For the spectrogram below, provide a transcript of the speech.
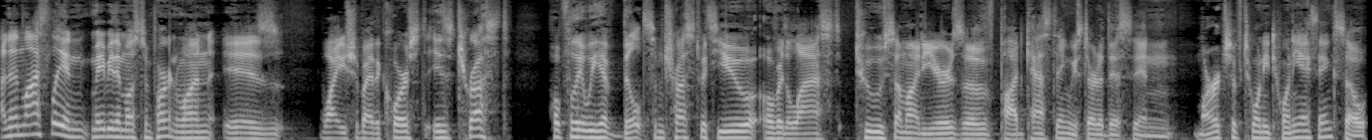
And then lastly, and maybe the most important one is why you should buy the course is trust. Hopefully, we have built some trust with you over the last two some odd years of podcasting. We started this in March of 2020, I think. So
